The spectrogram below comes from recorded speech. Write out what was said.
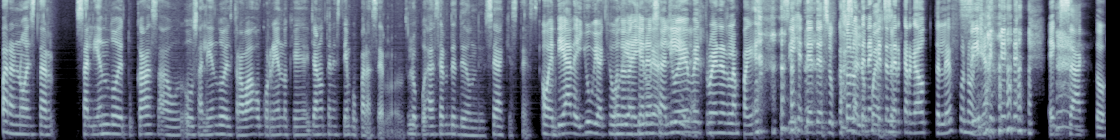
para no estar saliendo de tu casa o, saliendo del trabajo corriendo que ya no tienes tiempo para hacerlo. Lo puedes hacer desde donde sea que estés. O en día de lluvia que uno no quiere salir. Llueve, truene, relampague. Sí, desde su casa. Solo tienes que tener cargado tu teléfono. Sí. Exacto.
